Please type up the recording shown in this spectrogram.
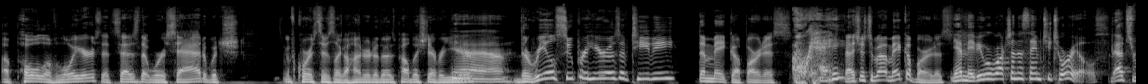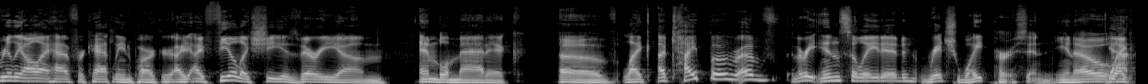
a poll of lawyers that says that we're sad, which Of course, there's like a hundred of those published every year. Yeah. The real superheroes of TV, the makeup artists. Okay. That's just about makeup artists. yeah, maybe we're watching the same tutorials. That's really all I have for Kathleen Parker. I, I feel like she is very um, emblematic of like a type of, of very insulated, rich white person, you know, Yeah. like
